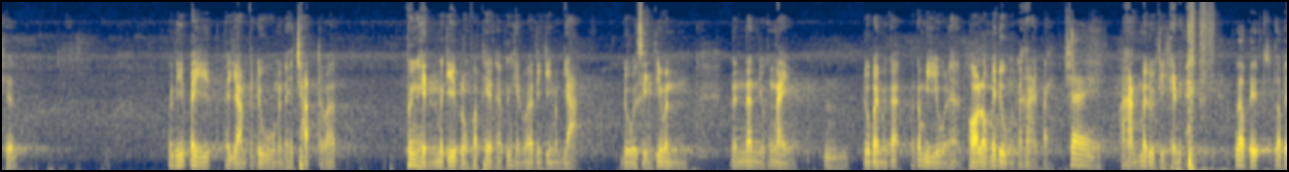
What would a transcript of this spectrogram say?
เชิญวันนี้ไปพยายามไปดูมันให้ชัดแต่ว่า เพิ่งเห็นเมื่อกี้หลวงพ่อเทศนะเพิ่งเห็นว่าจริงๆมันอยากดูสิ่งที่มันแน่น ๆ อยู่ข้างในดูไปมันก็มันก็มีอยู่นะฮะพอเราไม่ดูมันก็หายไป ใช่อาหารมาดูที่เห็น เราไปเราไป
